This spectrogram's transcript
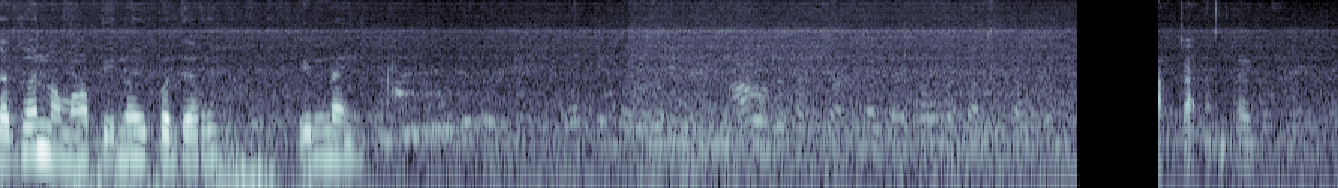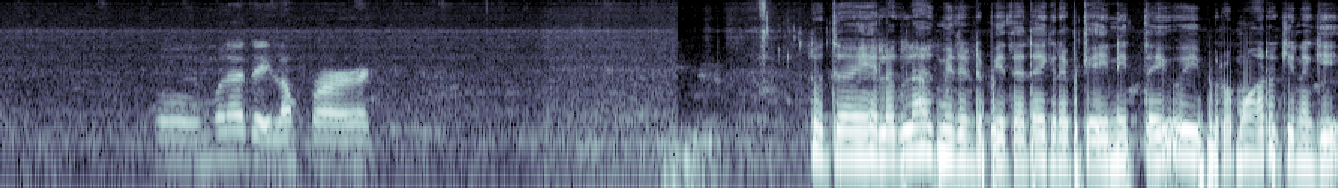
Daghan mga mga Pinoy po dere. Pinay. So, muna da ilang park. So day alaglag mi din dapita day grabe ka init day uy pero mo ara ginagi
